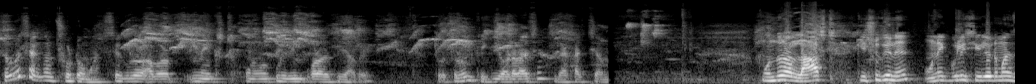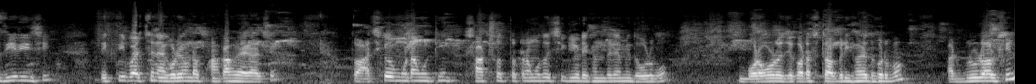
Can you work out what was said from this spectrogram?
সেগুলো হচ্ছে একদম ছোটো মাছ। সেগুলো আবার নেক্সট পনেরো কুড়ি দিন পর হয়তো যাবে। তো চলুন কী কী অর্ডার আছে দেখাচ্ছি আমি। বন্ধুরা লাস্ট কিছুদিনে অনেকগুলি সিলেট মাছ দিয়ে দিয়েছি। দেখতেই পাচ্ছেন অ্যাকোরিয়ামটা ফাঁকা হয়ে গেছে। তো আজকেও মোটামুটি ষাট সত্তরটার মতো চিকলেট এখান থেকে আমি ধরবো। বড় বড় যে কটা স্ট্রবেরি হয় ধরবো। আর ব্লু ডলফিন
